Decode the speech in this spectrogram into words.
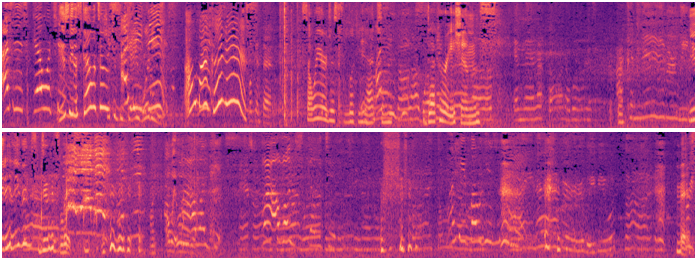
I see skeletons. you see the skeletons She can I be Gay see Woody. this. Oh my goodness! Look at that. So we are just looking at I some decorations. And then I thought I was. I could never leave. You didn't even do his lips. Oh wait, wait, Mom, wait. Miss.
